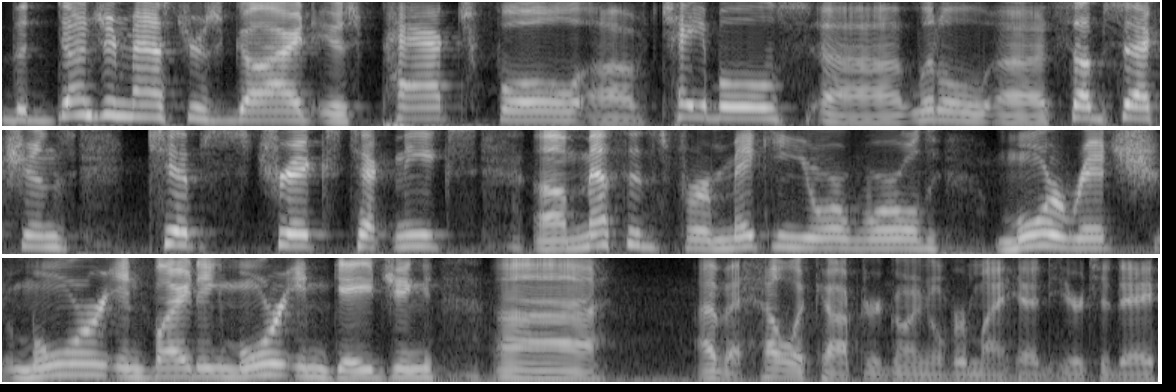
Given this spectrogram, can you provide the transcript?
the Dungeon Master's Guide is packed full of tables, uh, little uh, subsections, tips, tricks, techniques, uh, methods for making your world more rich, more inviting, more engaging. Uh, I have a helicopter going over my head here today.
